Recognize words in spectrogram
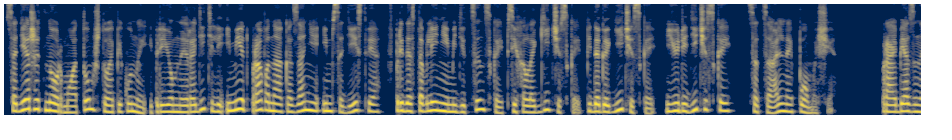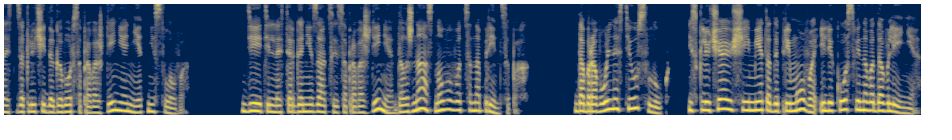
содержит норму о том, что опекуны и приемные родители имеют право на оказание им содействия в предоставлении медицинской, психологической, педагогической, юридической, социальной помощи. Про обязанность заключить договор сопровождения нет ни слова. Деятельность организации сопровождения должна основываться на принципах добровольности услуг, исключающие методы прямого или косвенного давления,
